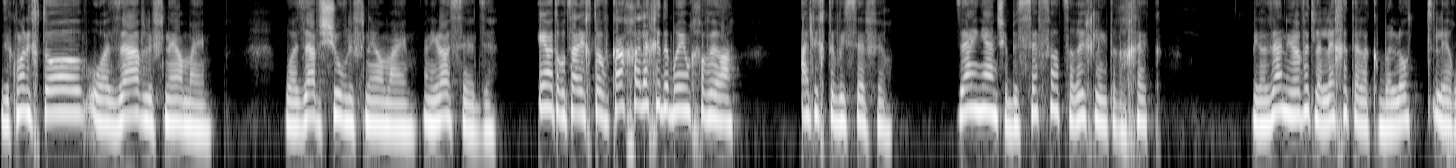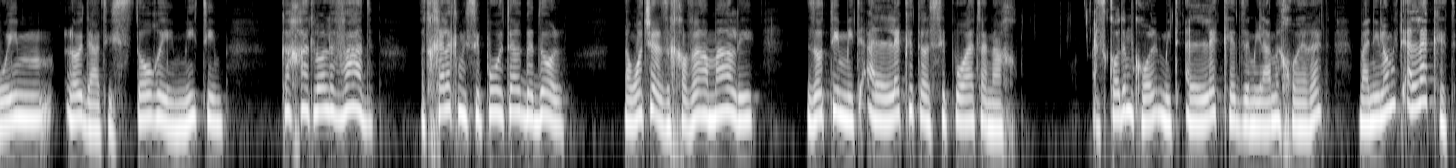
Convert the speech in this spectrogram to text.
זה כמו לכתוב, הוא עזב לפני יומיים. הוא עזב שוב לפני יומיים. אני לא אעשה את זה. אם את רוצה לכתוב ככה, לכי דברי עם חברה. אל תכתבי ספר. זה העניין, שבספר צריך להתרחק. בגלל זה אני אוהבת ללכת על הקבלות לאירועים, לא יודעת, היסטוריים, מיתיים. ככה את לא לבד. את חלק מסיפור יותר גדול. למרות שאיזה חבר אמר לי, זאתי מתעלקת על סיפורי התנ"ך. אז קודם כל, מתעלקת זה מילה מכוערת, ואני לא מתעלקת,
